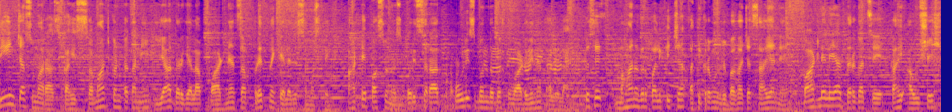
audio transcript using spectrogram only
तीनच्या सुमारास काही समाजकंटकांनी या दर्ग्याला पाडण्याचा प्रयत्न केल्याचे समजते. पहाटेपासूनच परिसरात पोलीस बंदोबस्त वाढविण्यात आलेला आहे. तसेच महानगरपालिकेच्या अतिक्रमण विभागाच्या सहाय्याने पाडलेल्या या दर्गाचे काही अवशेष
